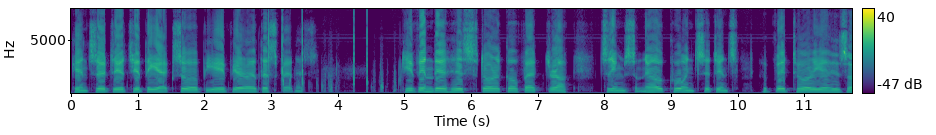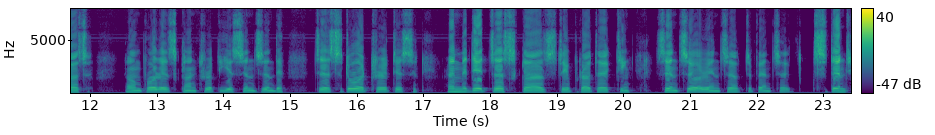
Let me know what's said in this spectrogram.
considered the actual behavior of the Spanish. Given the historical backdrop, it seems no coincidence that Vitoria is also known for his contributions in the just war tradition, limited just cause to protecting censor and self-defense extend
